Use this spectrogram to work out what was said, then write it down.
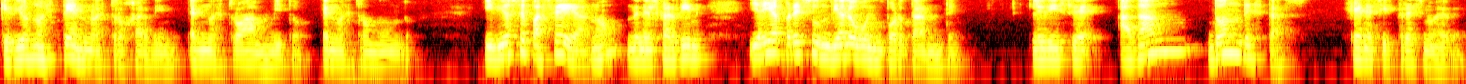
que Dios no esté en nuestro jardín, en nuestro ámbito, en nuestro mundo. Y Dios se pasea, ¿no? En el jardín y ahí aparece un diálogo importante. Le dice, Adán, ¿dónde estás? Génesis 3.9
